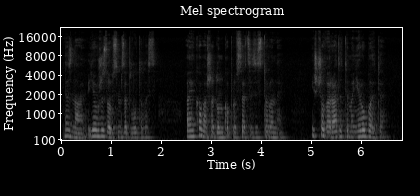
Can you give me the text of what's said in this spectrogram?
Не знаю, я вже зовсім заплуталась. А яка ваша думка про все це зі сторони? І що ви радите мені робити?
